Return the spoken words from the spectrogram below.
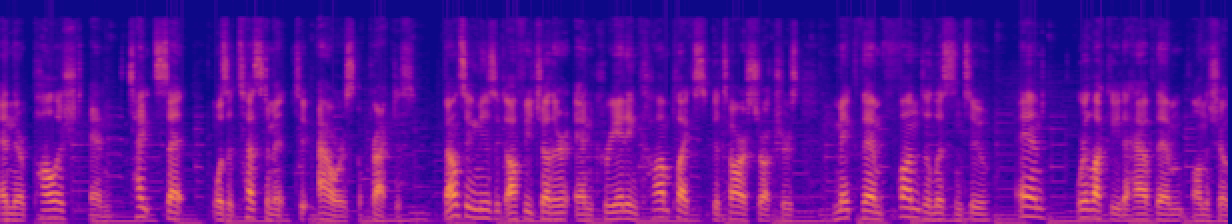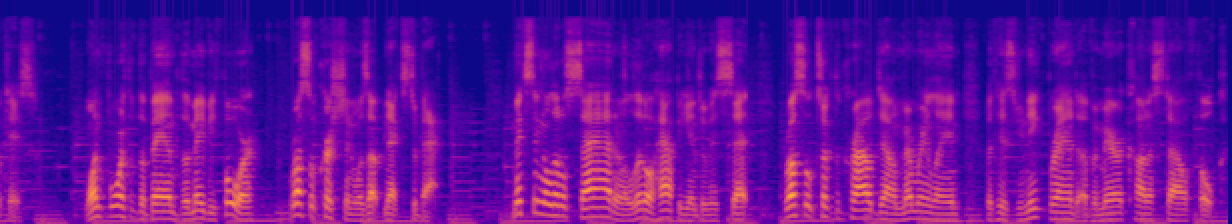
and their polished and tight set was a testament to hours of practice. Bouncing music off each other and creating complex guitar structures make them fun to listen to, and we're lucky to have them on the showcase. One fourth of the band The Maybe Four, Russell Christian was up next to bat. Mixing a little sad and a little happy into his set, Russell took the crowd down memory lane with his unique brand of Americana style folk,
